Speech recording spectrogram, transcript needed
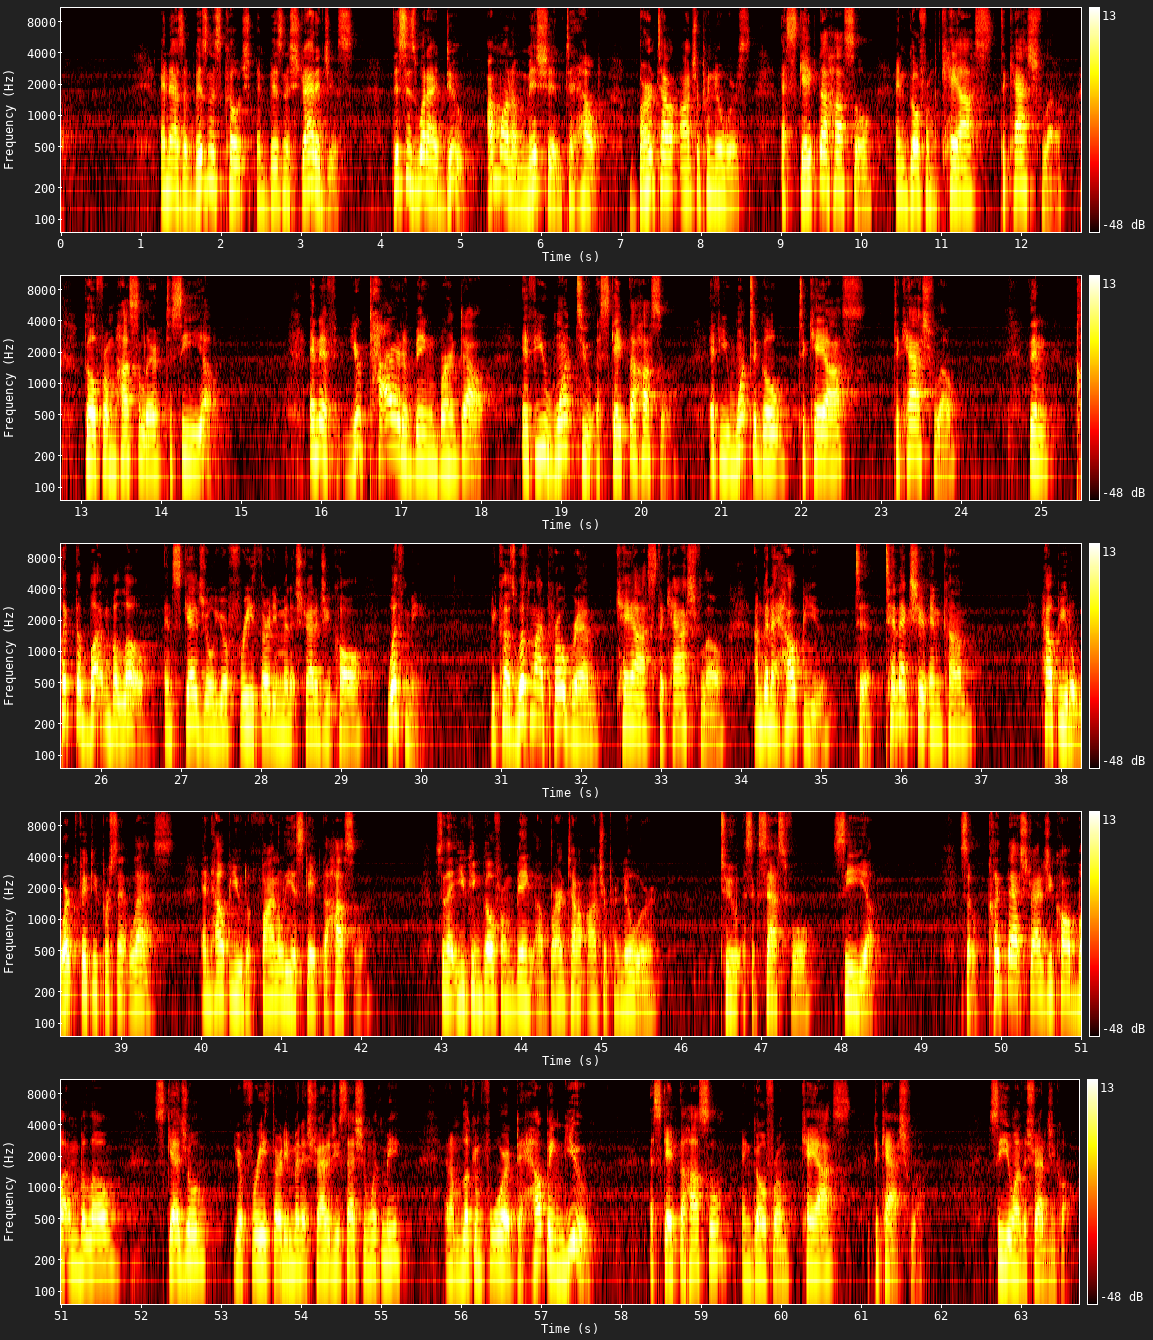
And as a business coach and business strategist, this is what I do. I'm on a mission to help burnt out entrepreneurs escape the hustle and go from chaos to cash flow, go from hustler to CEO. And if you're tired of being burnt out, if you want to escape the hustle, if you want to go to chaos to cash flow, then click the button below and schedule your free 30 minute strategy call with me. Because with my program, Chaos to Cash Flow, I'm going to help you to 10x your income, help you to work 50% less, and help you to finally escape the hustle so that you can go from being a burnt out entrepreneur to a successful CEO. So click that strategy call button below, schedule your free 30 minute strategy session with me, and I'm looking forward to helping you escape the hustle and go from chaos to cash flow. See you on the strategy call.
